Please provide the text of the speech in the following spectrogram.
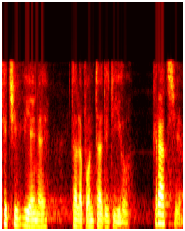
che ci viene dalla bontà di Dio. Grazie.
